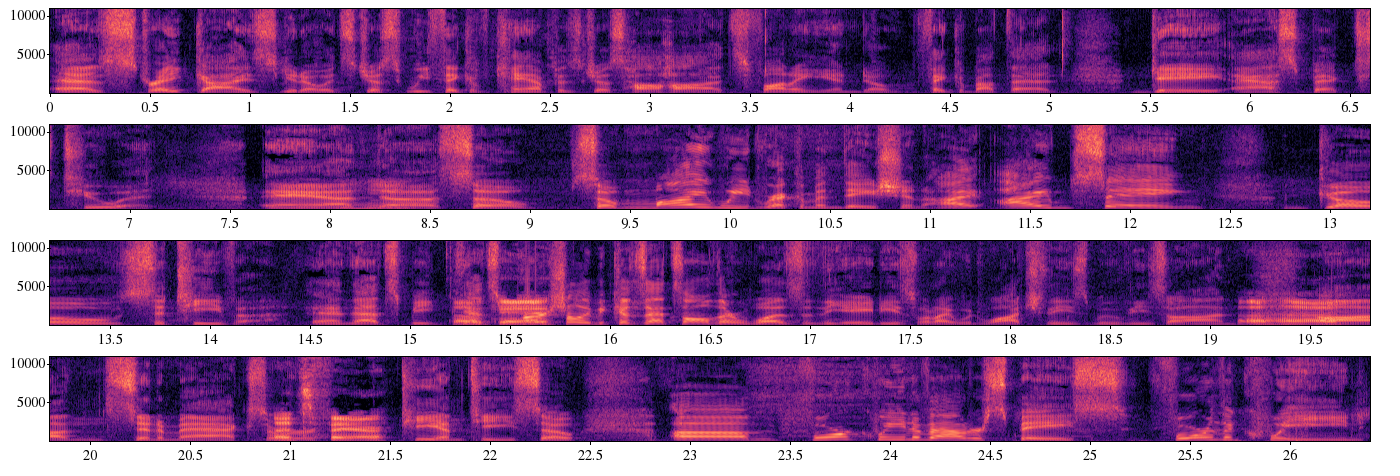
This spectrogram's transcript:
as straight guys, you know it's just we think of camp as just haha, it's funny, and don't think about that gay aspect to it. And Mm-hmm. uh, so, so my weed recommendation, I I'm saying go sativa, and that's be that's Okay. partially because that's all there was in the '80s when I would watch these movies on Uh-huh. on Cinemax or That's fair. TMT. So, um, for Queen of Outer Space. For the Queen,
